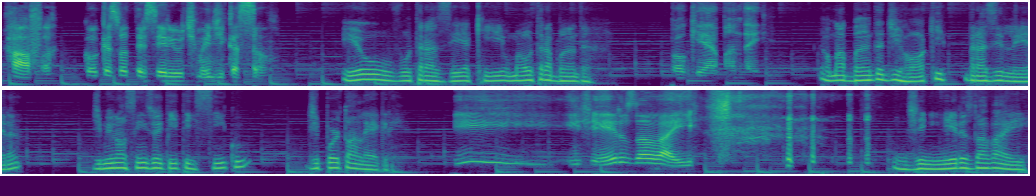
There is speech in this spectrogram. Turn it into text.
Rafa, qual que é a sua terceira e última indicação? Eu vou trazer aqui uma outra banda. Qual que é a banda aí? É uma banda de rock brasileira de 1985 de Porto Alegre. E Engenheiros do Havaí. Engenheiros do Havaí.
